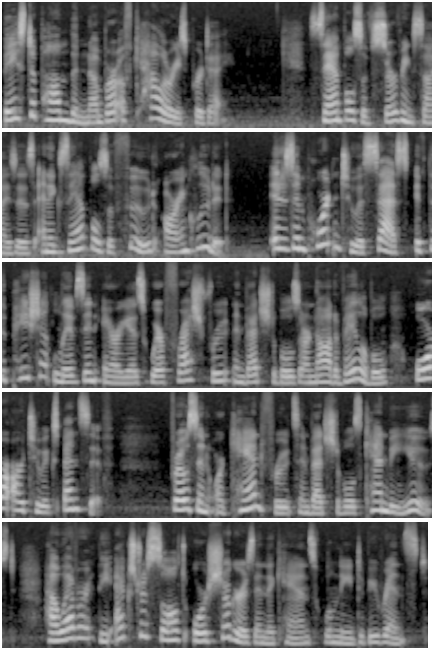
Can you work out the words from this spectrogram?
based upon the number of calories per day. Samples of serving sizes and examples of food are included. It is important to assess if the patient lives in areas where fresh fruit and vegetables are not available or are too expensive. Frozen or canned fruits and vegetables can be used. However, the extra salt or sugars in the cans will need to be rinsed.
